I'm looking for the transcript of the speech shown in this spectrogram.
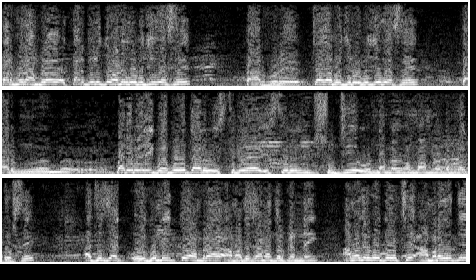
তারপরে আমরা, তার বিরুদ্ধে অনেক অভিযোগ আছে, তারপরে চাঁদাবাজির অভিযোগ আছে তার পারিবারিক ভাবেও তার স্ত্রী স্ত্রীর সুজি ওর নামে মামলা টামলা করছে। আচ্ছা যাক, ওইগুলি তো আমরা, আমাদের জানা দরকার নেই। আমাদের কথা হচ্ছে, আমরা যাতে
